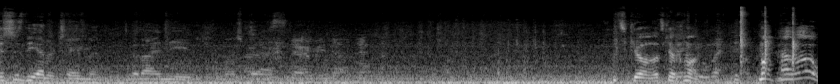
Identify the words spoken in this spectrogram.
This is the entertainment that I need for my spare. Let's go. Let's go. Come on. Come on, Hello.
